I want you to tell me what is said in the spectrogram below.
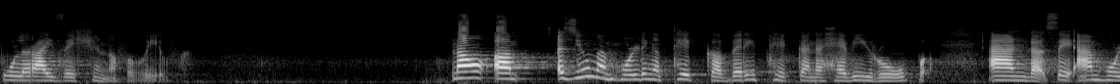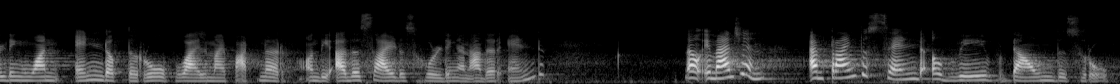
polarization of a wave. Now um, assume I am holding a thick a very thick and a heavy rope and uh, say I am holding one end of the rope while my partner on the other side is holding another end. Now imagine I am trying to send a wave down this rope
